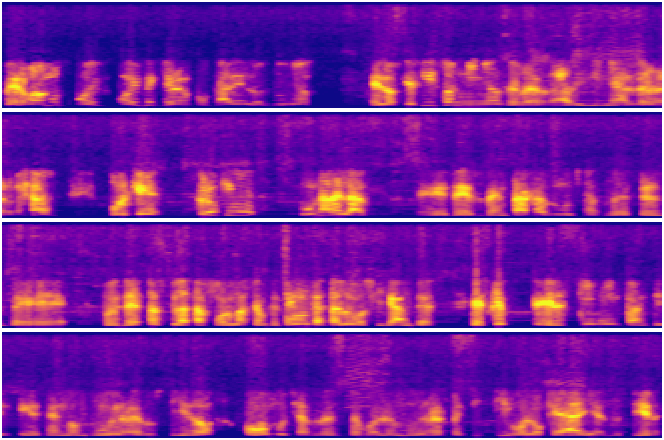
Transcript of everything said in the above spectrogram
Pero vamos, hoy, hoy me quiero enfocar en los niños, en los que sí son niños de verdad y niñas de verdad, porque creo que una de las eh, desventajas muchas veces de pues de estas plataformas, que aunque tengan catálogos gigantes, es que el cine infantil sigue siendo muy reducido o muchas veces se vuelve muy repetitivo lo que hay, es decir,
